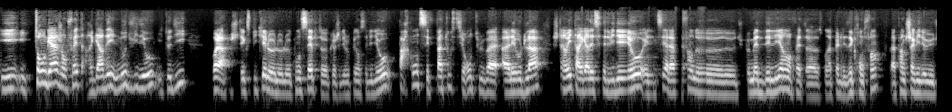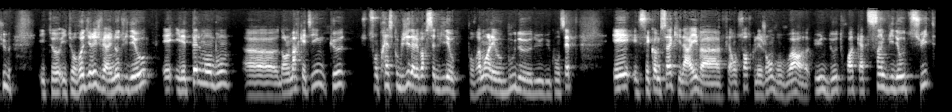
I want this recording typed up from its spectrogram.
Il, il t'engage en fait à regarder une autre vidéo. Il te dit, voilà, je t'ai expliqué le, concept que j'ai développé dans cette vidéo. Par contre, c'est pas tout. Si tu vas aller au-delà, je t'invite à regarder cette vidéo et tu sais, à la fin de, tu peux mettre des liens en fait, euh, ce qu'on appelle les écrans de fin, à la fin de chaque vidéo YouTube. Il te, redirige vers une autre vidéo et il est tellement bon euh, dans le marketing que tu te sens presque obligé d'aller voir cette vidéo pour vraiment aller au bout du, concept. Et, c'est comme ça qu'il arrive à faire en sorte que les gens vont voir une, deux, trois, quatre, cinq vidéos de suite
